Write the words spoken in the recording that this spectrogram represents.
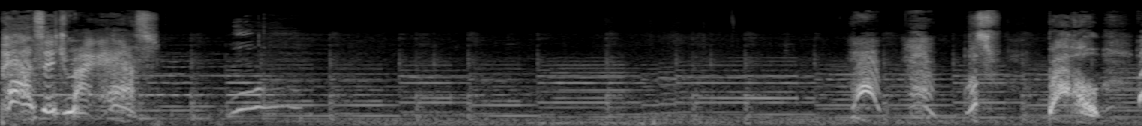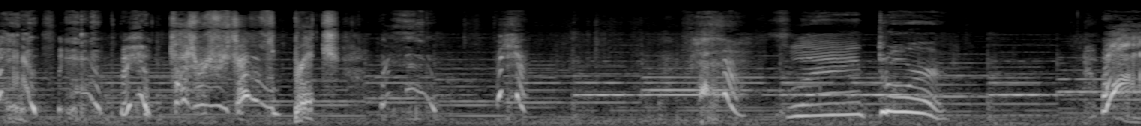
Passage, my ass! Let's battle! bitch! Flamethrower. Ah.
